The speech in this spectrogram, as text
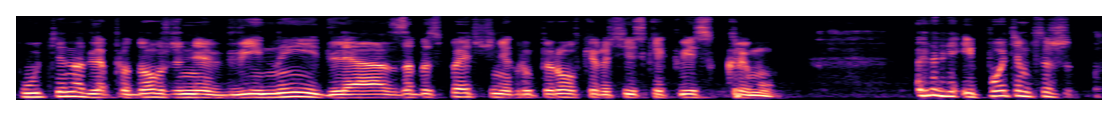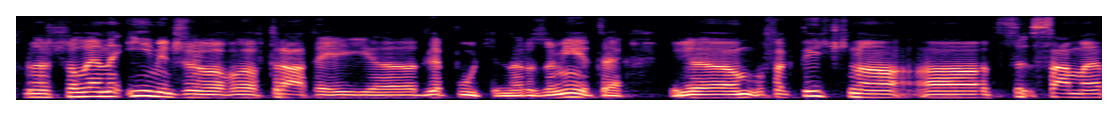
Путіна для продовження війни і для забезпечення групіровки російських військ в Криму. І потім це ж е, шалена іміджева втрата е, для Путіна. Розумієте, Е, фактично, це саме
